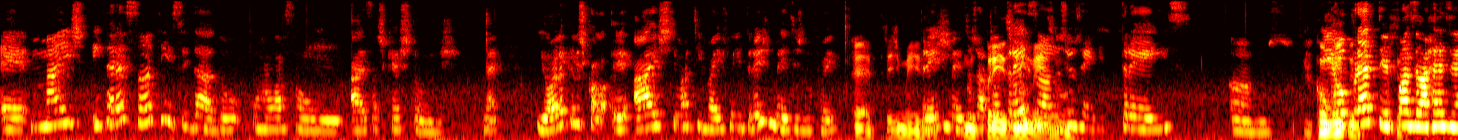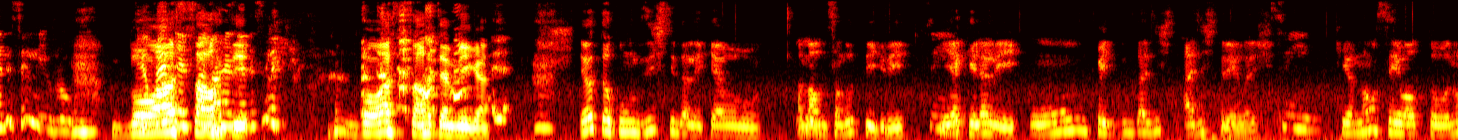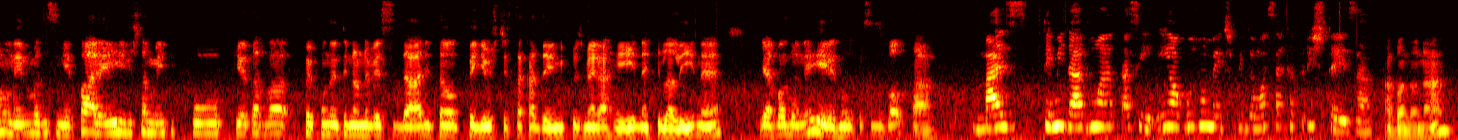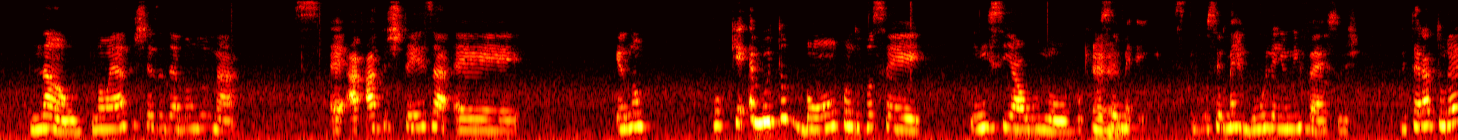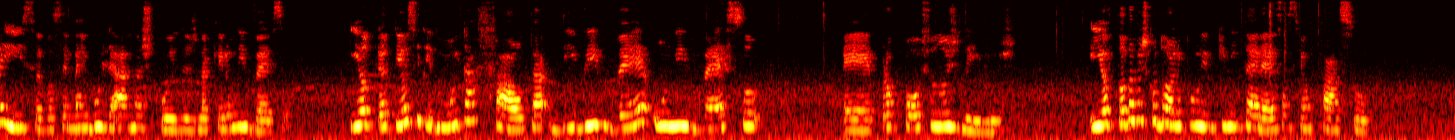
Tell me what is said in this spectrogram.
É, mas interessante esse dado com relação a essas questões, né? E olha que eles colocam. A estimativa aí foi de três meses, não foi? É, três meses. Três meses. No já tô preso três no anos, mesmo. viu, gente? Três anos. Com e eu pretendo fazer uma resenha desse livro. Boa sorte. livro. Boa sorte, amiga. Eu tô com um desistido ali, que é o A. Maldição do Tigre. Sim. E aquele ali, Um Pedido das as Estrelas. Sim. Que eu não sei o autor, não lembro, mas assim, eu parei justamente porque eu tava. Foi quando eu entrei na universidade, então eu peguei os textos acadêmicos, me agarrei naquilo ali, né? E abandonei eles, mas eu preciso voltar. Mas tem me dado uma, assim, em alguns momentos me deu uma certa tristeza. Abandonar? Não, não é a tristeza de abandonar. É, a, a tristeza é. Eu não. Porque é muito bom quando você inicia algo novo, que É. você, você mergulha em universos. Literatura é isso, é você mergulhar nas coisas, naquele universo. E eu, eu tenho sentido muita falta de viver o universo é, proposto nos livros. E eu, toda vez que eu olho para um livro que me interessa, assim, eu faço.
